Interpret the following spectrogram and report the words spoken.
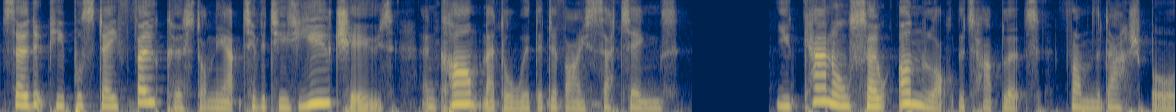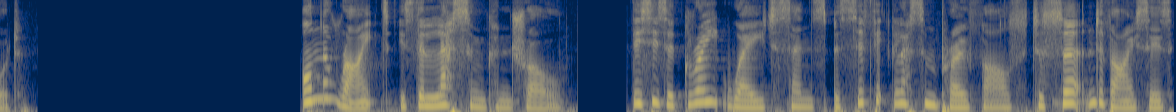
so that people stay focused on the activities you choose and can't meddle with the device settings. You can also unlock the tablets from the dashboard. On the right is the lesson control. This is a great way to send specific lesson profiles to certain devices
